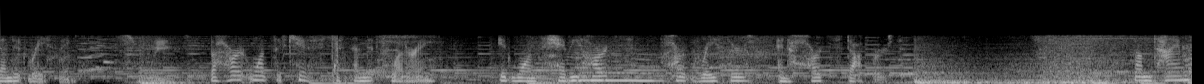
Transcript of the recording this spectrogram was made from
send it racing. Sweet. The heart wants a kiss to send it fluttering. It wants heavy hearts, heart racers, and heart stoppers. Sometimes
